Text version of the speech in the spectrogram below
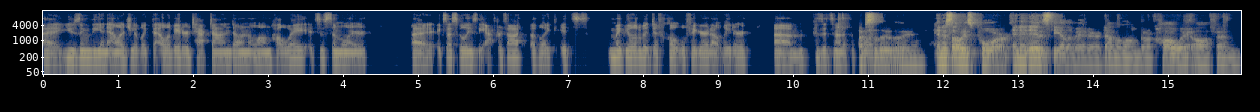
uh, using the analogy of like the elevator tacked on down a long hallway. It's a similar uh, accessibility is the afterthought of like it's might be a little bit difficult. We'll figure it out later um because it's not at the absolutely. And it's always poor and it is the elevator down the long dark hallway often.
